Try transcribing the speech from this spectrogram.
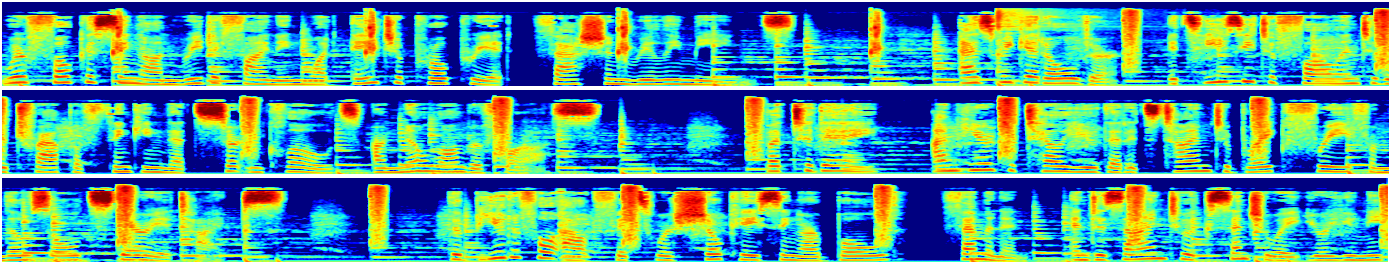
We're focusing on redefining what age appropriate fashion really means. As we get older, it's easy to fall into the trap of thinking that certain clothes are no longer for us. But today, I'm here to tell you that it's time to break free from those old stereotypes. The beautiful outfits we're showcasing are bold, feminine, and designed to accentuate your unique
